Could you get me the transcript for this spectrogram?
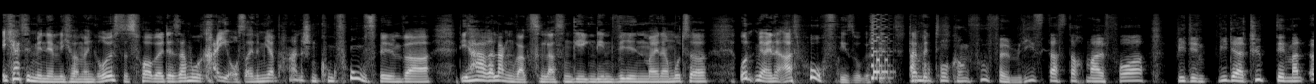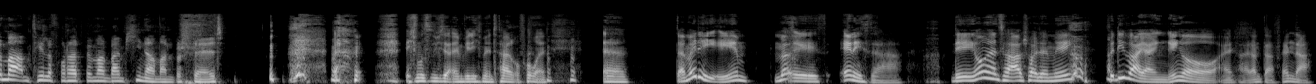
Ich hatte mir nämlich, weil mein größtes Vorbild der Samurai aus einem japanischen Kung-Fu-Film war, die Haare lang wachsen lassen gegen den Willen meiner Mutter und mir eine Art Hochfrisur gestellt, damit Apropos Kung-Fu-Film, lies das doch mal vor, wie, den, wie der Typ, den man immer am Telefon hat, wenn man beim Chinamann bestellt. Ich muss mich da ein wenig mental drauf vorbereiten. äh, damit ich ihm möglichst ähnlich sah. Die Jungen zur Abschaltung mich, für die war ja ein Gringo, ein verdammter Fender.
